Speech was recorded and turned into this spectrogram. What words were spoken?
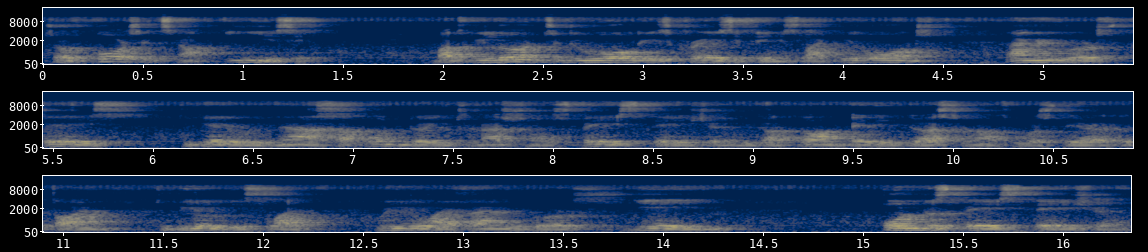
So of course it's not easy, but we learned to do all these crazy things like we launched Angry Birds Space together with NASA on the International Space Station. We got Don Pettit, the astronaut who was there at the time, to build this like real life Angry Birds game on the space station.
